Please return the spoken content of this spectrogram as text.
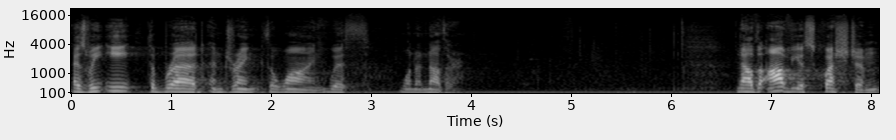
as we eat the bread and drink the wine with one another. Now, the obvious question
